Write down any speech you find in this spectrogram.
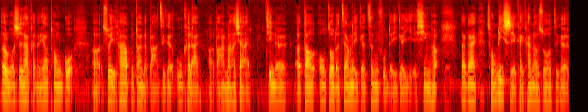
俄罗斯它可能要通过呃，所以它要不断的把这个乌克兰啊，把它拿下来，进而呃到欧洲的这样的一个征服的一个野心哈。大概从历史也可以看到说这个。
